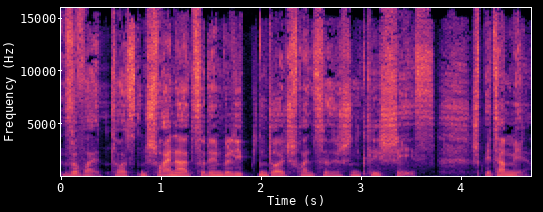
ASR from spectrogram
Soweit Thorsten Schweinhardt zu den beliebten deutsch-französischen Klischees. Später mehr.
